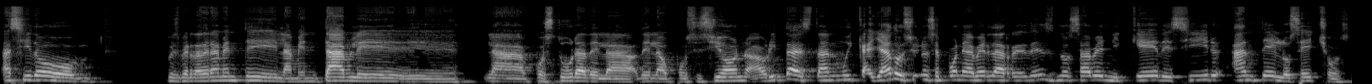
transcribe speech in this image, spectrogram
ha sido pues verdaderamente lamentable eh, la postura de la, de la oposición. Ahorita están muy callados. Si uno se pone a ver las redes, no sabe ni qué decir ante los hechos.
